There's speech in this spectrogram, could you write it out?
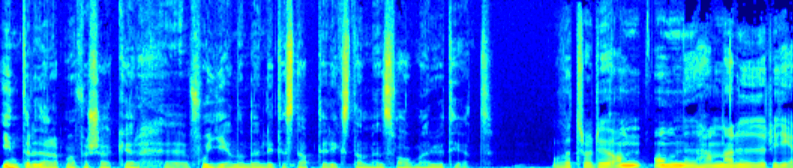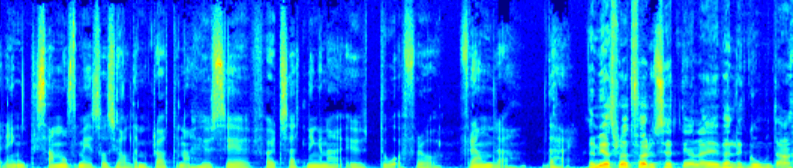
Inte det där att man försöker eh, få igenom den lite snabbt i riksdagen med en svag majoritet. Och vad tror du om, om ni hamnar i regering tillsammans med Socialdemokraterna? Hur ser förutsättningarna ut då för att förändra det här? Nej, men jag tror att förutsättningarna är väldigt goda.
